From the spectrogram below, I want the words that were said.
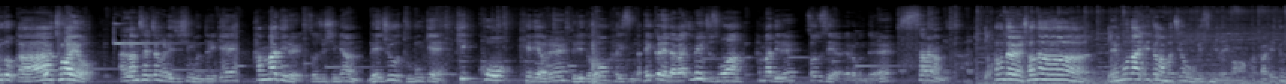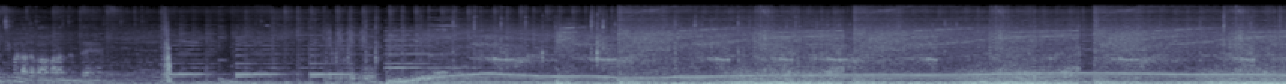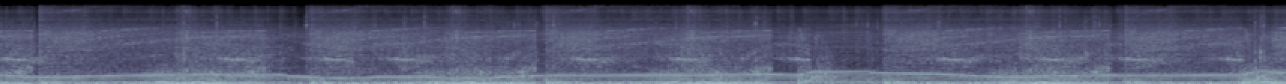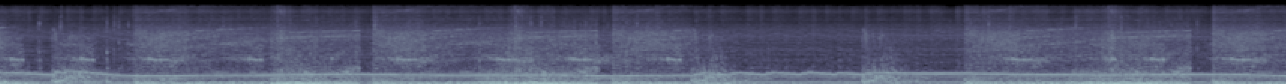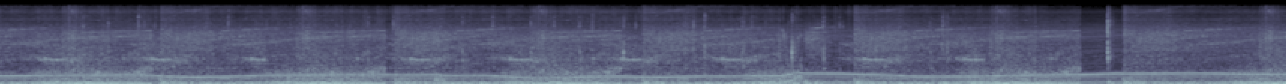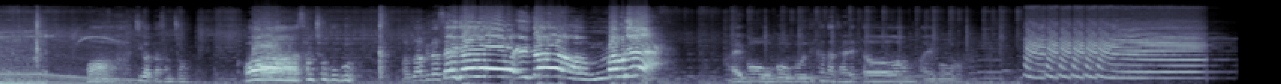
구독과 좋아요 알람 설정을 해주신 분들께 한마디를 써주시면 매주 두 분께 키코 캐리어를 드리도록 하겠습니다. 댓글에다가 이메일 주소와 한마디를 써주세요 여러분들. 사랑합니다. 형들 저는 네모나 1등 한번 찍어보겠습니다 이거. 아까 1등 찍으려다가 말았는데 와 찍었다 3초 와 3초 99 감사합니다. 세이가 1등 마무리! 아이고 오고 오고 테크나 잘했다. 아이고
